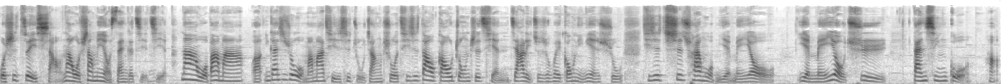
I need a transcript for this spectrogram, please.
我是最小，那我上面有三个姐姐。那我爸妈啊、应该是说我妈妈其实是主张说，其实到高中之前，家里就是会供你念书，其实吃穿我们也没有也没有去担心过。好，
